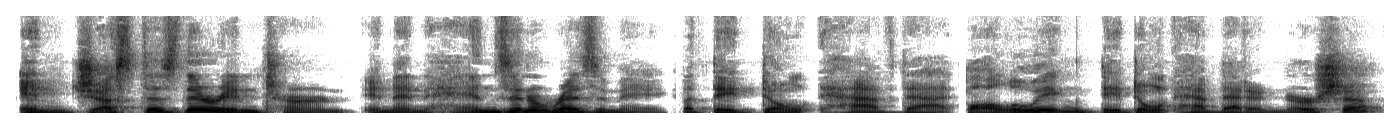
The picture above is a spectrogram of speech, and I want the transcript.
and just does their intern and then hands in a resume, but they don't have that following, they don't have that inertia,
